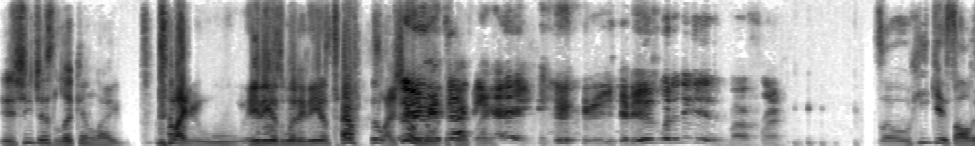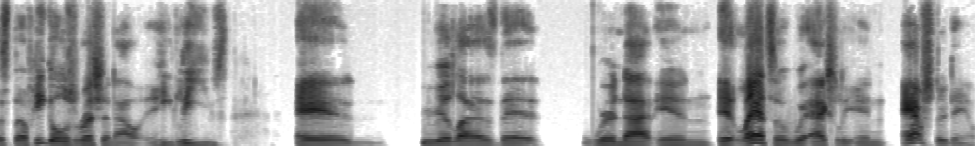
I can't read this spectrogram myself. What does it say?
is she just looking like? like it is what it is. Type of, like she don't know what the heck. exactly. Hey, it is what it is, my friend. So he gets all this stuff. He goes rushing out and he leaves. And we realize that we're not in Atlanta, we're actually in Amsterdam.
